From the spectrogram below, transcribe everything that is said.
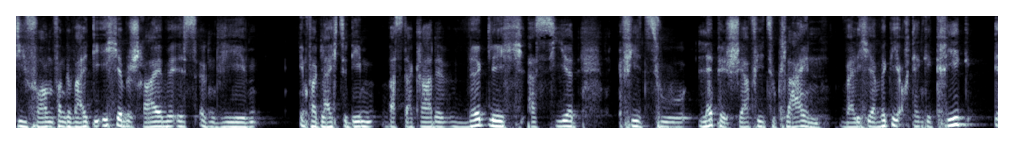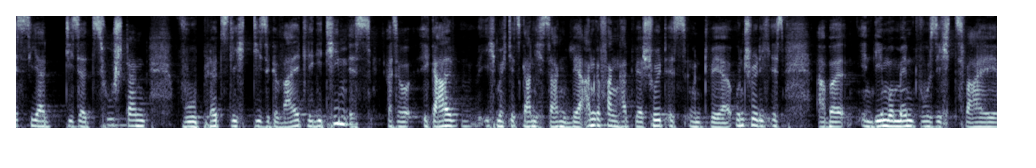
die Form von Gewalt, die ich hier beschreibe, ist irgendwie im Vergleich zu dem, was da gerade wirklich passiert, viel zu läppisch, ja, viel zu klein, weil ich ja wirklich auch denke, Krieg ist ja dieser Zustand, wo plötzlich diese Gewalt legitim ist. Also egal, ich möchte jetzt gar nicht sagen, wer angefangen hat, wer schuld ist und wer unschuldig ist, aber in dem Moment, wo sich zwei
